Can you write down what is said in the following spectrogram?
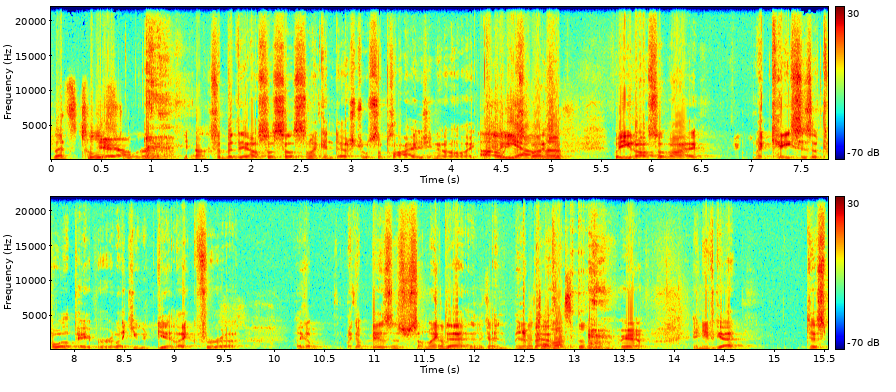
That's tool Yeah. store. Yeah. So, but they also sell some like industrial supplies, you know, like Oh, yeah, uh-huh. Well, you could also buy like cases of toilet paper, like you would get like for a like a like a business or something like Um, that, in, like a in, in a bathroom. hospital. yeah, and you've got just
